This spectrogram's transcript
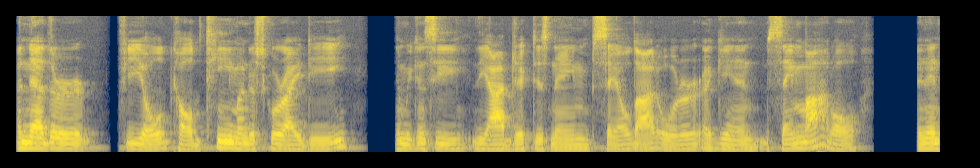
another field called team underscore ID and we can see the object is named sale.order again same model and then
